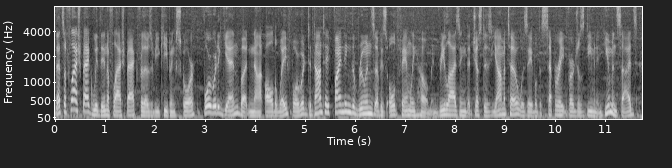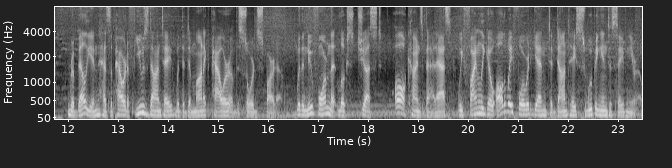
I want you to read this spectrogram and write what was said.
That's a flashback within a flashback for those of you keeping score. Forward again, but not all the way forward, to Dante finding the ruins of his old family home and realizing that just as Yamato was able to separate Vergil's demon and human sides, Rebellion has the power to fuse Dante with the demonic power of the sword Sparta. With a new form that looks just all kinds of badass, we finally go all the way forward again to Dante swooping in to save Nero.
